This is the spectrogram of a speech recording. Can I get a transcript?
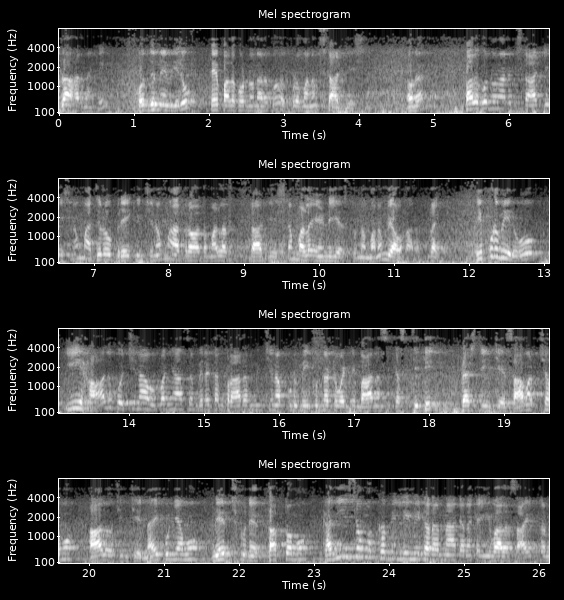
ఉదాహరణకి పొద్దున్నే మీరు పదకొండున్నరకు ఎప్పుడు మనం స్టార్ట్ చేసినాం అవునా పదకొండున్నరకు స్టార్ట్ చేసినాం మధ్యలో బ్రేక్ ఇచ్చినాం ఆ తర్వాత మళ్ళీ స్టార్ట్ చేసినాం మళ్ళీ ఎండ్ చేస్తున్నాం మనం వ్యవహారం రైట్ ఇప్పుడు మీరు ఈ హాలుకు వచ్చిన ఉపన్యాసం వినటం ప్రారంభించినప్పుడు మీకున్నటువంటి మానసిక స్థితి ప్రశ్నించే సామర్థ్యము ఆలోచించే నైపుణ్యము నేర్చుకునే తత్వము కనీసం ఒక్క మిల్లీమీటర్ అన్నా గనక ఇవాళ సాయంత్రం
